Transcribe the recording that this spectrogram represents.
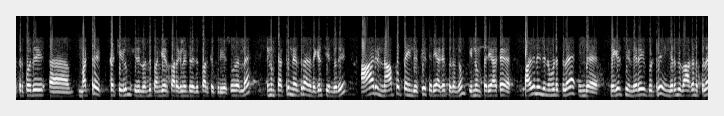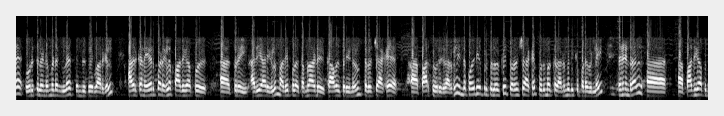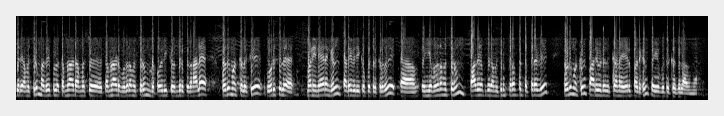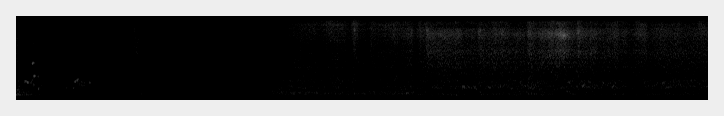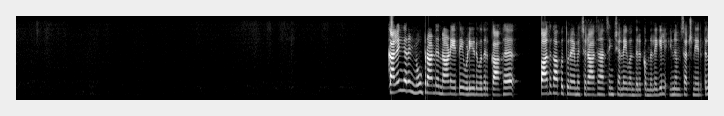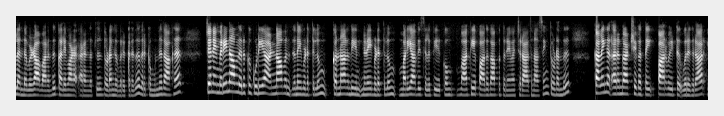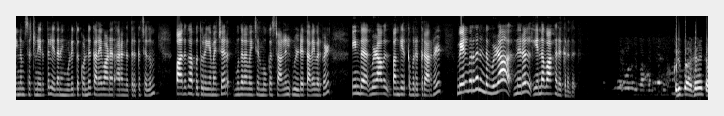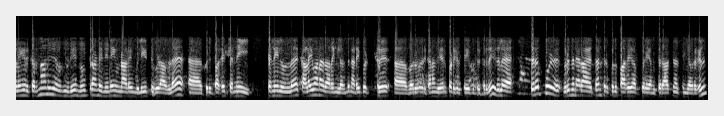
தற்போது ஆஹ், மற்ற கட்சிகளும் இதில் வந்து பங்கேற்பார்கள் என்று எதிர்பார்க்கக்கூடிய சூழல்ல இன்னும் சற்று நேரத்தில் அந்த நிகழ்ச்சி என்பது ஆறு நாற்பத்தைந்துக்கு சரியாக தொடங்கும். இன்னும் சரியாக பதினைந்து நிமிடத்துல இந்த நிகழ்ச்சி நிறைவு பெற்று இங்கிருந்து வாகனத்துல ஒரு சில நிமிடங்கள்ல சென்று சேர்வார்கள். அதற்கான ஏற்பாடுகளை பாதுகாப்பு துறை அதிகாரிகளும் அதே போல தமிழ்நாடு காவல்துறையினரும் தொடர்ச்சியாக பார்த்து வருகிறார்கள். இந்த பகுதியை பொறுத்தளவுக்கு தொடர்ச்சியாக பொதுமக்கள் அனுமதிக்கப்படவில்லை. ஏனென்றால் ஆஹ், பாதுகாப்புத்துறை அமைச்சரும் அதே போல தமிழ்நாடு அமைச்சர் தமிழ்நாடு முதலமைச்சரும் இந்த பகுதிக்கு வந்திருப்பதனால பொதுமக்களுக்கு ஒரு சில மணி நேரங்கள் தடை விதிக்கப்பட்டிருக்கிறது. இங்க முதலமைச்சரும் பாதுகாப்புத்துறை அமைச்சரும் புறப்பட்ட பிறகு பொதுமக்கள் பார்வையிடுவதற்கான ஏற்பாடுகள் செய்யப்பட்டிருக்கிறது அவங்க கலைஞரின் நூற்றாண்டு நாணயத்தை வெளியிடுவதற்காக பாதுகாப்புத்துறை அமைச்சர் ராஜ்நாத் சிங் சென்னை வந்திருக்கும் நிலையில் இன்னும் சற்று நேரத்தில் அந்த விழாவானது கலைவாணர் அரங்கத்தில் தொடங்கவிருக்கிறது. அதற்கு முன்னதாக சென்னை மெரினாவில் இருக்கக்கூடிய அண்ணாவின் நினைவிடத்திலும் கருணாநிதியின் நினைவிடத்திலும் மரியாதை செலுத்தியிருக்கும் மத்திய பாதுகாப்புத்துறை அமைச்சர் ராஜ்நாத் சிங் தொடர்ந்து கலைஞர் அருங்காட்சியகத்தை பார்வையிட்டு வருகிறார். இன்னும் சற்று நேரத்தில் இதனை முடித்துக்கொண்டு கலைவாணர் அரங்கத்திற்கு செல்லும் பாதுகாப்புத்துறை அமைச்சர் முதலமைச்சர் மு க ஸ்டாலின் உள்ளிட்ட தலைவர்கள் இந்த விழாவில் பங்கேற்கவிருக்கிறார்கள். மேல்முருகன் இந்த விழா நிரல் என்னவாக இருக்கிறது? குறிப்பாக கலைஞர் கருணாநிதி அவர்களுடைய நூற்றாண்டு நினைவு நாடகம் வெளியீட்டு விழாவில் குறிப்பாக சென்னை சென்னையில் உள்ள கலைவாணர் அரங்கில் வந்து நடைபெற்று வருவதற்கான ஏற்பாடுகள் செய்யப்பட்டிருக்கிறது. இதுல சிறப்பு விருந்தினராகத்தான் தற்போது பாதுகாப்புத்துறை அமைச்சர் ராஜ்நாத் சிங் அவர்கள்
